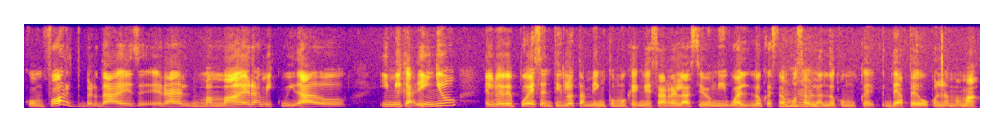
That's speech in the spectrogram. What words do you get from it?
confort, ¿verdad? Es, era mamá, era mi cuidado y mi cariño, el bebé puede sentirlo también como que en esa relación, igual lo que estamos hablando como que de apego con la mamá.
